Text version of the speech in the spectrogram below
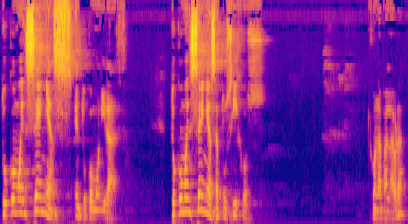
¿Tú cómo enseñas en tu comunidad? ¿Tú cómo enseñas a tus hijos? ¿Con la palabra?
